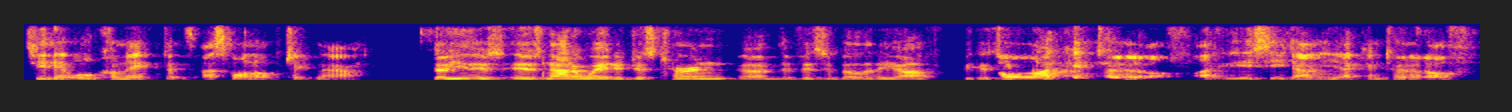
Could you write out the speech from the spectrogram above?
See, they're all connected as one object now. so there's, there's not a way to just turn uh, the visibility off because you. Oh, I can turn it off. I, you see down here, I can turn it off,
